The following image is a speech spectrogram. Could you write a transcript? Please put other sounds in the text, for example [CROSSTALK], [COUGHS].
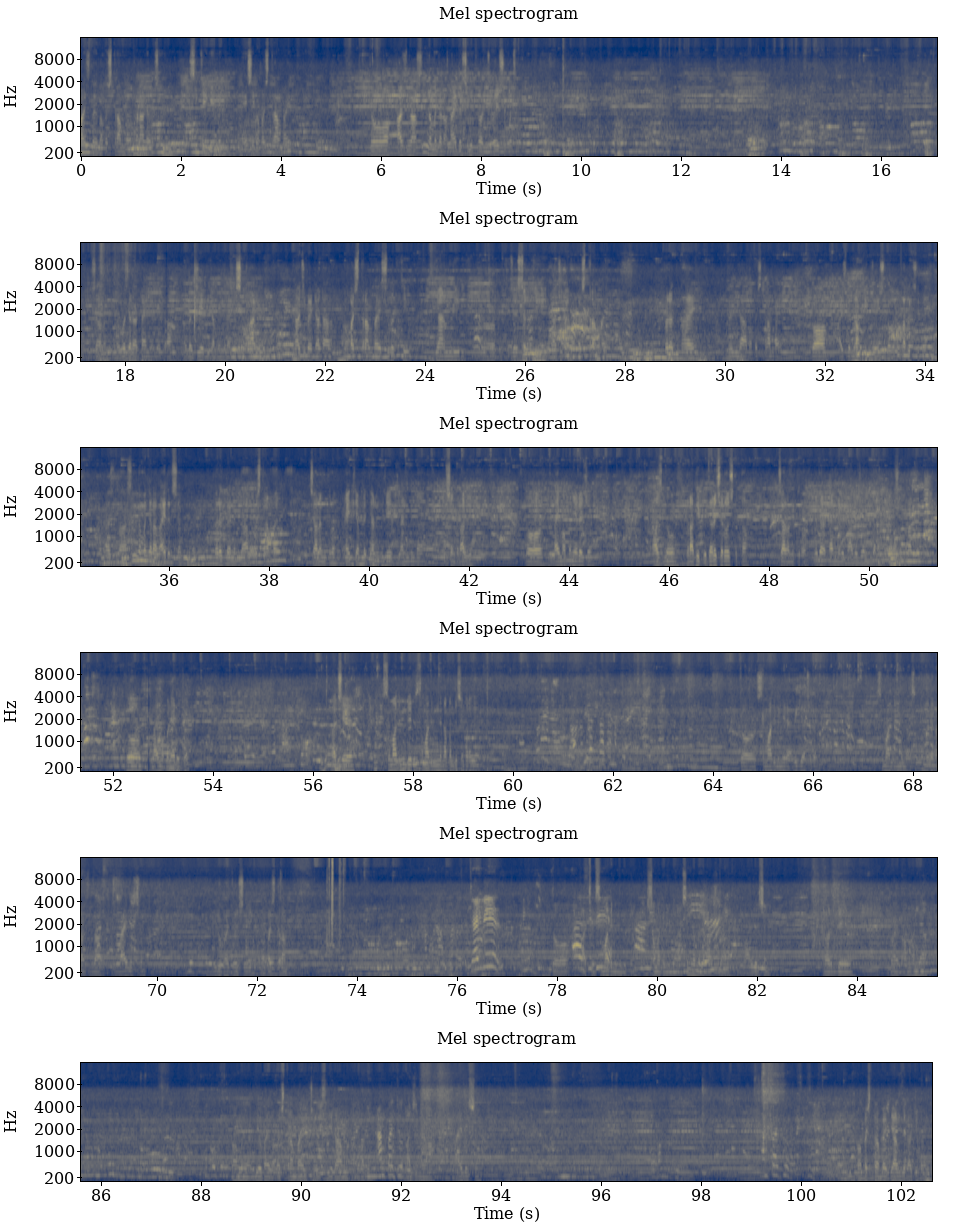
ભાવેશભાઈ બાપસ્તરામભાઈ ઘણા છે સીકે ગેમિંગ એસી બાપસ્તરામભાઈ તો આજના સુંદર મજાના લાઈવ દર્શન મિત્રો જોઈ શકો છો ચાલો મિત્રો વધારે ટાઈમ નહીં લેતા આગળ જે બીજા મંદિરના દર્શન કરાવીએ રાજુભાઈ ટાટા બાપસ્તરામભાઈ સુરતથી જ્ઞાન મંદિર અ, જેસરથી રાજુભાઈ બાપસ્તરામભાઈ ભરતભાઈ નંદા બાપસ્તરામભાઈ તો આજનો ટ્રાફિક જોઈ શકો છો ટ્રાફિક છે આજના સુંદર મજાના લાય દર્શન ભરતભાઈ નંદા બાપસ્તરામભાઈ ચાલો મિત્રો અહીંથી આપણે ધ્યાન જઈએ ધ્યાન મંદિરના દર્શન કરાવીએ તો લાઈવમાં બની રહેજો આજનો ટ્રાફિક વધારે છે રોજ કરતાં ચાલો મિત્રો વધારે ટાઈમ મંદિરના દર્શન કરાવીએ તો લાઈવમાં બની રહેજો આ છે સમાજ મંદિર સમાજ મંદિરના પણ દર્શન કરાવીએ તો સમાધિ મંદિર આવી ગયા છે ભાઈ. સમાજ મંદિર મજાના જૂના લાઈવ છે. હીરુભાઈ જોશી પચતરામ જયવીર તો આ છે સમાધિ મંદિર મિત્રો. સમાધિ મંદિરના સુંદર મજાના લાઈવ દર્શન હરદેવ ભાઈ બામણિયા બામણિયા દેવભાઈ વસ્ત્રમભાઈ જય શ્રી રામ પર આજના લાઈવ ધ્યાન દે રાજુભાઈ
